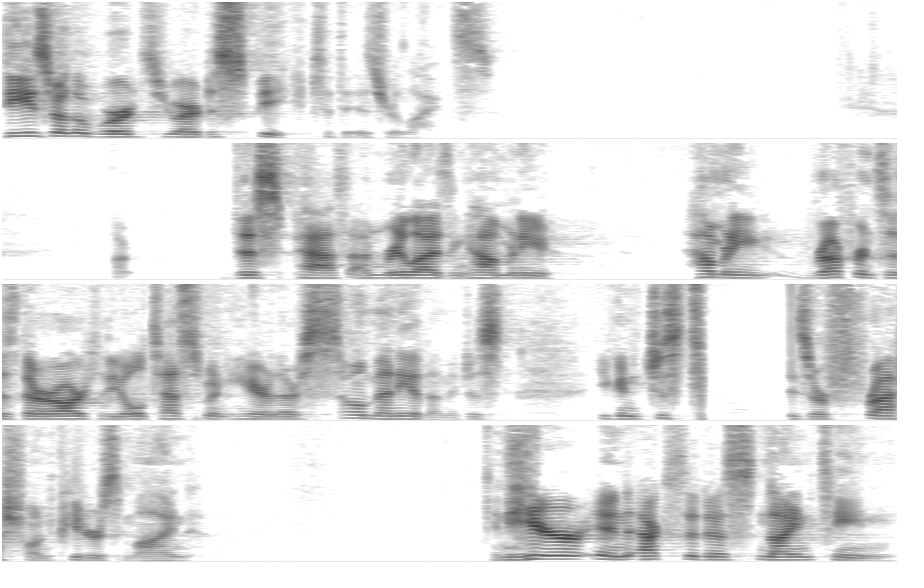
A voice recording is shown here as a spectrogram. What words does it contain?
These are the words you are to speak to the Israelites. This past, I'm realizing how many how many references there are to the Old Testament here. There's so many of them. It just you can just tell these are fresh on Peter's mind. And here in Exodus 19,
